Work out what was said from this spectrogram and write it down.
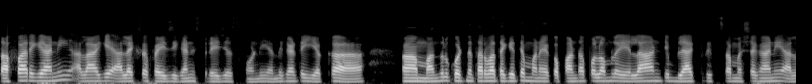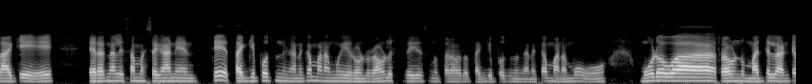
సఫారీ కానీ అలాగే అలెక్సా ఫైవ్ జీ కానీ స్ప్రే చేసుకోండి. ఎందుకంటే ఈ యొక్క మందులు కొట్టిన తర్వాతకైతే మన యొక్క పంట పొలంలో ఎలాంటి బ్లాక్ ట్రిప్ సమస్య కానీ అలాగే ఎర్రనల్లి సమస్య కానీ అంటే తగ్గిపోతుంది కనుక మనము ఈ రెండు రౌండ్లు స్ప్రే చేసుకున్న తర్వాత తగ్గిపోతుంది కనుక మనము మూడవ రౌండ్ మధ్యలో అంటే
